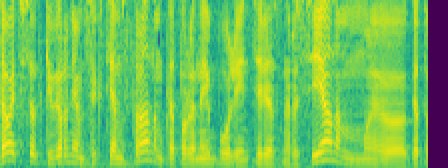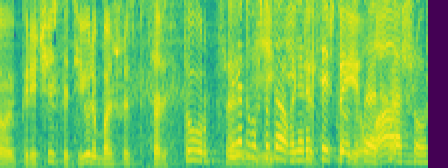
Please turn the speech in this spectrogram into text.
давайте все-таки вернемся к тем странам, которые наиболее интересны россиянам. Мы э, готовы перечислить. Юля большой специалист Турции, я думаю, что да, Валерий Алексеевич тоже знает Таиланд. хорошо.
